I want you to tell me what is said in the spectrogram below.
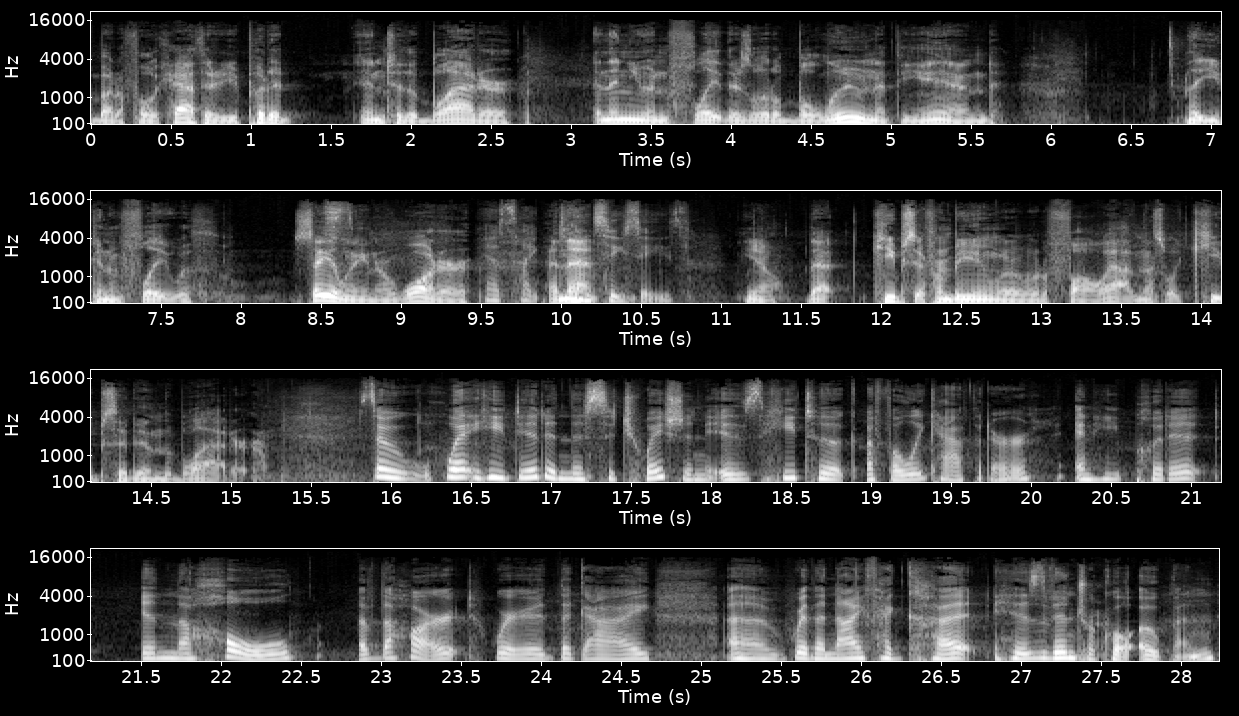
about a Foley catheter, you put it into the bladder and then you inflate. There's a little balloon at the end that you can inflate with saline or water. It's like And 10 that- cc's. You know, that keeps it from being able to fall out. And that's what keeps it in the bladder. So what he did in this situation is he took a Foley catheter and he put it in the hole of the heart where the guy, uh, where the knife had cut his ventricle open,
